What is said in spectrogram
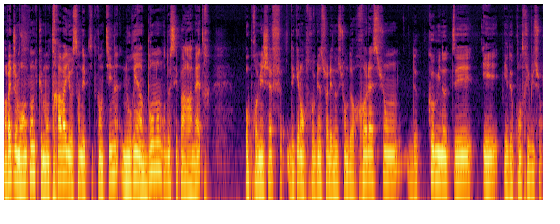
En fait, je me rends compte que mon travail au sein des petites cantines nourrit un bon nombre de ces paramètres, au premier chef desquels on retrouve bien sûr les notions de relation, de communauté et, de contribution.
